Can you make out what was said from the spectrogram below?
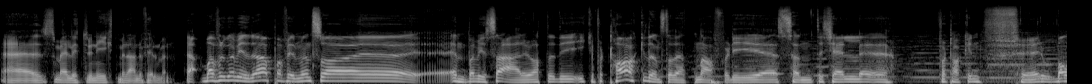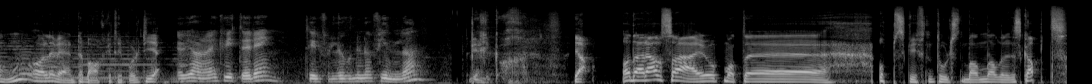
Eh, som er litt unikt med denne filmen. Ja, bare for å gå videre på filmen, så eh, enden på avisa er jo at de ikke får tak i den statuetten, da, fordi eh, sønnen til Kjell eh, får tak i den før banden og leverer den tilbake til politiet. Jeg vil gjerne ha en kvittering. tilfelle det blir noe Finland. Birger. Ja, og derav så er jo på en måte oppskriften til Olsenbanden allerede skapt.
